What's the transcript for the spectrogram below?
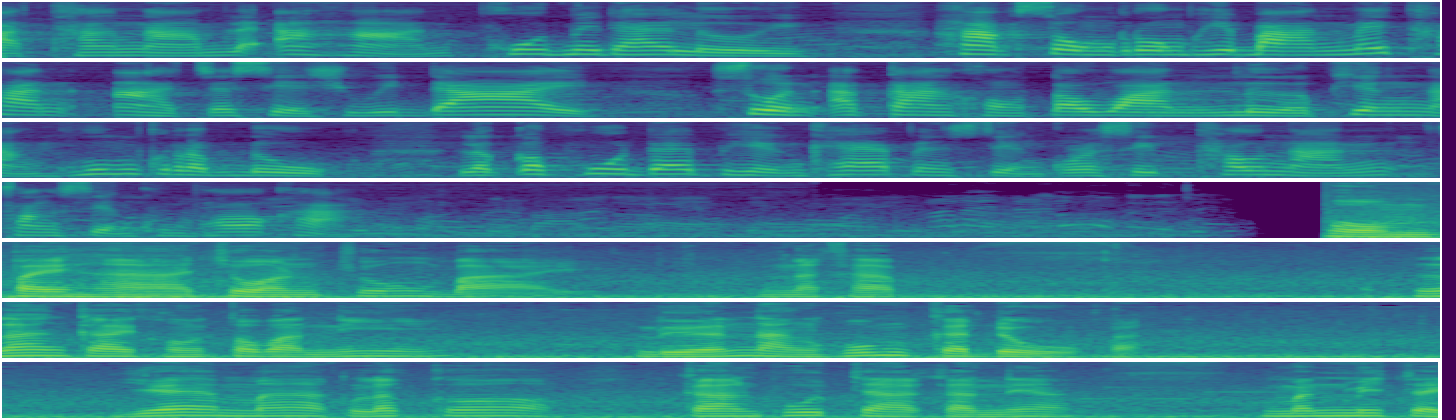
าดทางน้ำและอาหารพูดไม่ได้เลย หากส่งโรงพยาบาลไม่ทันอาจจะเสียชีวิตได้ ส่วนอาการของตะวันเหลือเพียงหนังหุ้มกระดูก แล้วก็พูดได้เพียงแค่เป็นเสียงกระซิบเท่านั้น ฟังเสียงคุณพ่อค่ะ ผมไปหาโจรช่วงบ่ายนะครับ ร่างกายของตะวันนี่เหลือหนังหุ้มกระดูกอะแย่มากแล้วก็การพูดจากันเนี่ยมันมีแต่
